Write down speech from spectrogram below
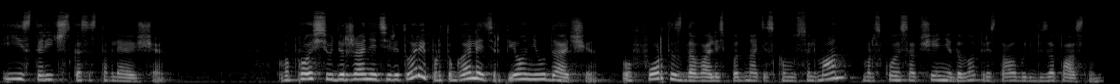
и историческая составляющая – в вопросе удержания территории Португалия терпела неудачи. Форты сдавались под натиском мусульман, морское сообщение давно перестало быть безопасным.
